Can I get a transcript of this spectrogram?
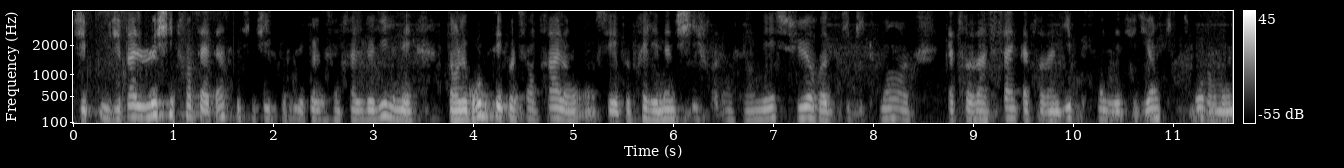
j'ai pas le chiffre en tête hein, spécifique pour l'école centrale de Lille, mais dans le groupe des écoles centrales, c'est à peu près les mêmes chiffres. Donc, on est sur euh, typiquement 85-90% des étudiants qui trouvent en moins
